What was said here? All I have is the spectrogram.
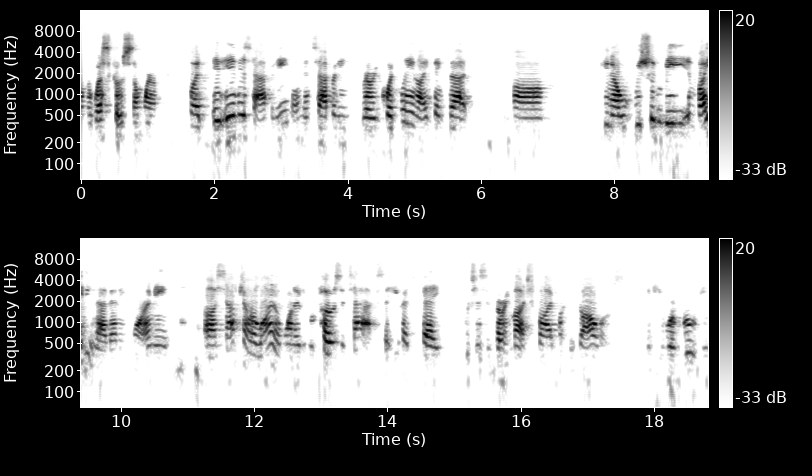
on the West Coast somewhere. But it, it is happening, and it's happening very quickly. And I think that, um, you know, we shouldn't be inviting that anymore. I mean, uh, South Carolina wanted to impose a tax that you had to pay, which isn't very much, $500 if you were moving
